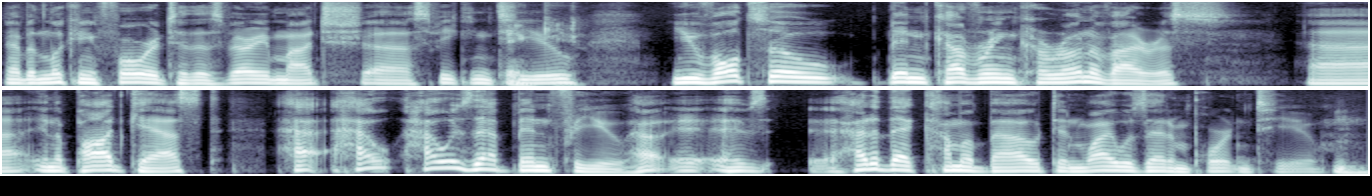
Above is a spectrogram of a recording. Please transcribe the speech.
I've been looking forward to this very much, uh, speaking to you. you. have also been covering coronavirus uh, in a podcast. How, how how has that been for you? How has how did that come about, and why was that important to you? Mm.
